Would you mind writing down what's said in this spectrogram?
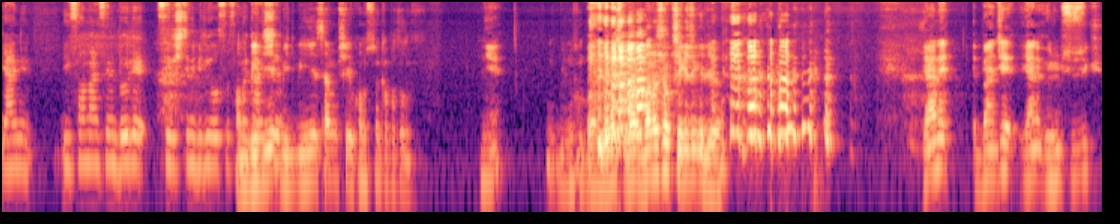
yani insanlar senin böyle seviştiğini biliyorsa sana Ama karşı. BD, BDSM şey konusunu kapatalım. Niye? Bilmem bana, bana, bana çok çekici geliyor. Yani bence yani ölümsüzlük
